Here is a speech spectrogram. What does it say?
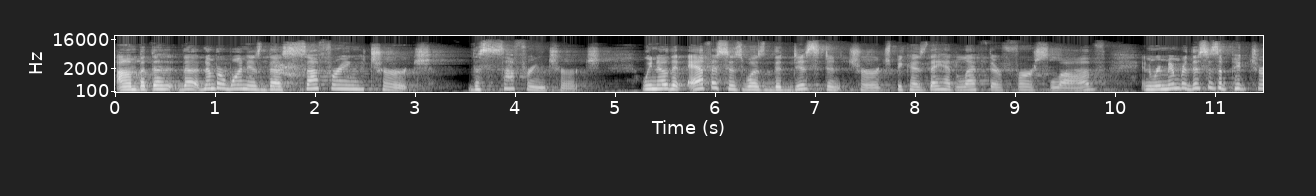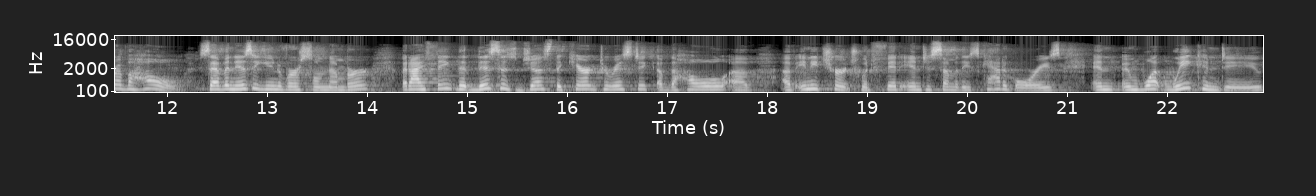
Um, but the, the number one is the suffering church. The suffering church. We know that Ephesus was the distant church because they had left their first love. And remember, this is a picture of a whole. Seven is a universal number, but I think that this is just the characteristic of the whole of, of any church would fit into some of these categories. And, and what we can do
